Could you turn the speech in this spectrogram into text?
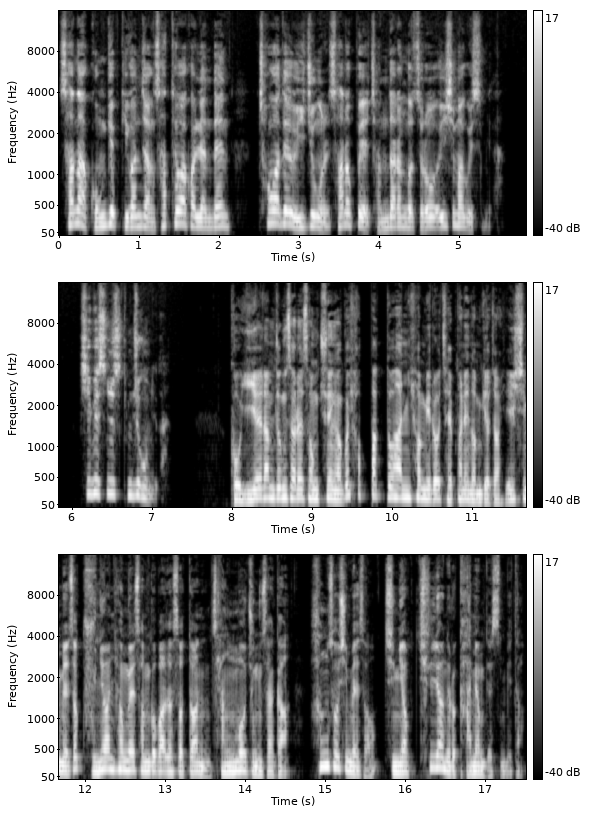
산하 공기업기관장 사퇴와 관련된 청와대 의중을 산업부에 전달한 것으로 의심하고 있습니다. CBS 뉴스 김중호입니다. 고 이해람 중사를 성추행하고 협박도 한 혐의로 재판에 넘겨져 1심에서 9년형을 선고받았었던 장모 중사가 항소심에서 징역 7년으로 감형됐습니다.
